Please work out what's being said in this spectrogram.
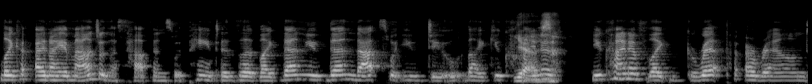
like, and I imagine this happens with paint, is that like then you then that's what you do. Like you kind yes. of you kind of like grip around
